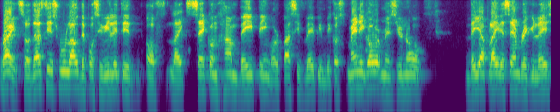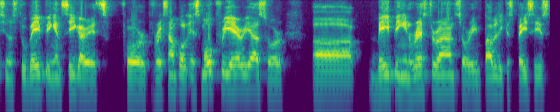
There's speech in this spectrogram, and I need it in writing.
Right. So does this rule out the possibility of like second-hand vaping or passive vaping? Because many governments, you know, they apply the same regulations to vaping and cigarettes for, for example, smoke-free areas or uh, vaping in restaurants or in public spaces.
